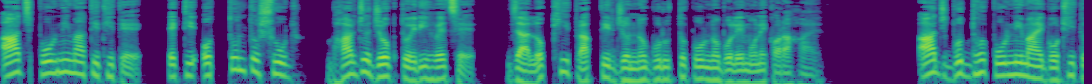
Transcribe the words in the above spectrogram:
আজ পূর্ণিমা তিথিতে একটি অত্যন্ত শুভ, ভার্য যোগ তৈরি হয়েছে, যা লক্ষ্মী প্রাপ্তির জন্য গুরুত্বপূর্ণ বলে মনে করা হয়। আজ বুদ্ধ পূর্ণিমায় গঠিত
